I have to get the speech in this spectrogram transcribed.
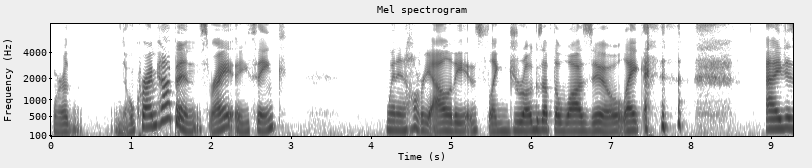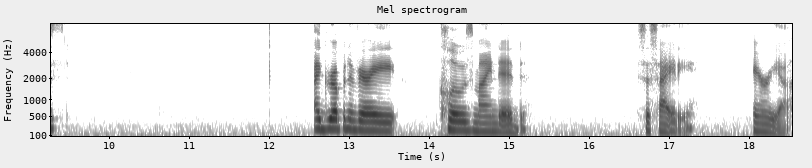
where no crime happens, right? You think? When in all reality, it's like drugs up the wazoo. Like, I just, I grew up in a very close minded society, area,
